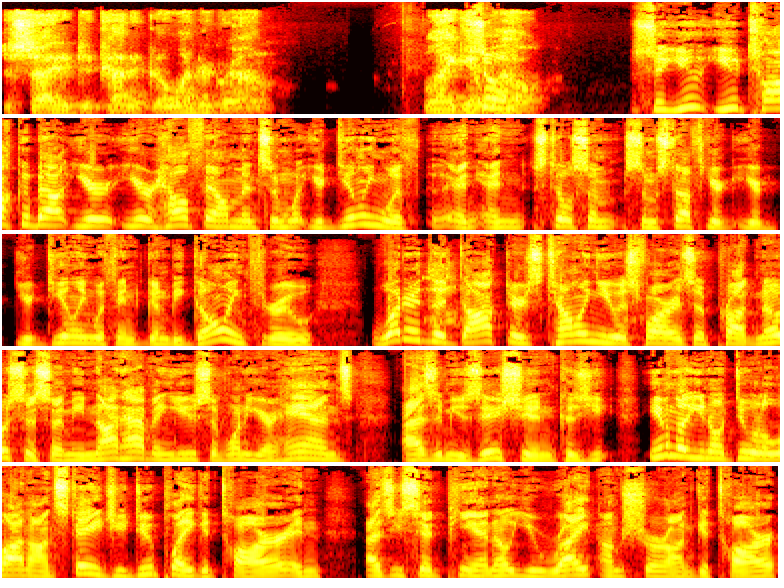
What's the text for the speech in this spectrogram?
decided to kind of go underground. Well, I get so, well. So you you talk about your your health ailments and what you're dealing with, and and still some some stuff you're you're you're dealing with and going to be going through. What are the doctors telling you as far as a prognosis? I mean, not having use of one of your hands as a musician, because you, even though you don't do it a lot on stage, you do play guitar. And as you said, piano, you write, I'm sure, on guitar.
